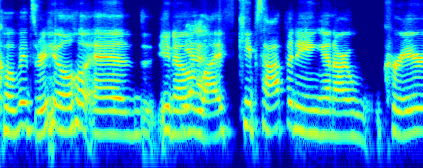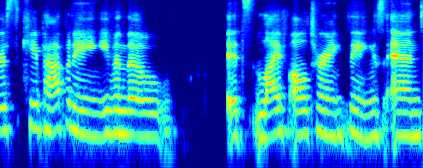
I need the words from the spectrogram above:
COVID's real and you know, yeah. life keeps happening and our careers keep happening, even though it's life altering things. And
